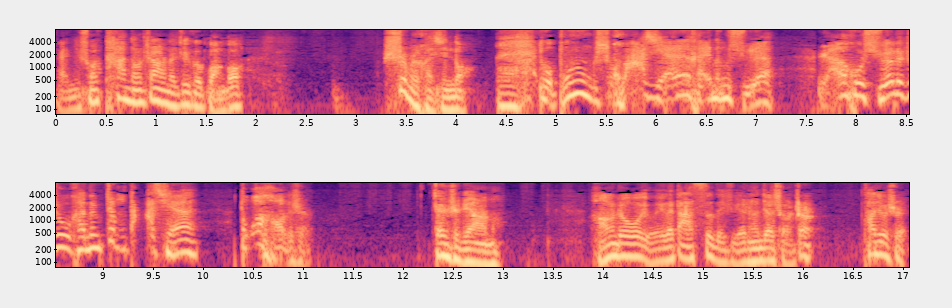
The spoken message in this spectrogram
哎，你说看到这样的这个广告，是不是很心动？哎，又不用花钱还能学，然后学了之后还能挣大钱，多好的事儿！真是这样吗？杭州有一个大四的学生叫小郑，他就是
